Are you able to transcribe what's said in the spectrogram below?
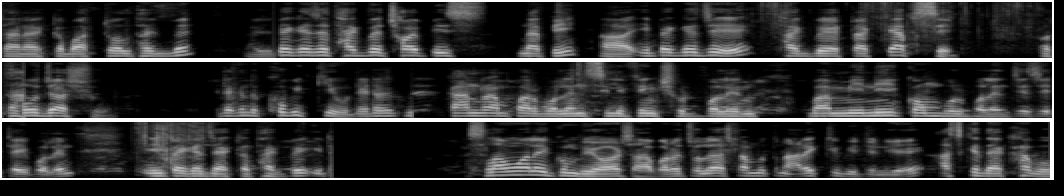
চায়না একটা বাটটল থাকবে প্যাকেজে থাকবে ছয় পিস ন্যাপি আর এই প্যাকেজে থাকবে একটা ক্যাপ সেট অর্থাৎ মোজা শু এটা কিন্তু খুবই কিউট এটা কান রাম্পার বলেন স্লিপিং শুট বলেন, বা মিনি কম্বল বলেন, যে যেটাই বলেন, এই প্যাকেজে একটা থাকবে। এটা আসসালামু আলাইকুম ভিউয়ার্স আবারও চলে আসলাম নতুন আরেকটি ভিডিও নিয়ে। আজকে দেখাবো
